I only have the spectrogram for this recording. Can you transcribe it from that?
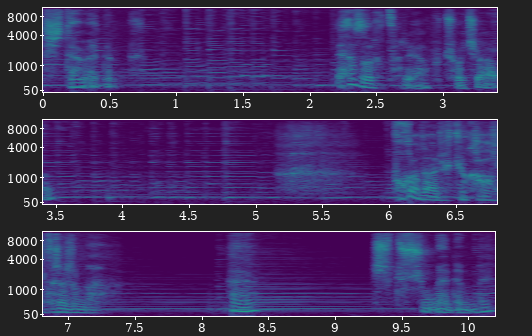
İstemedim mi? Yazıktır ya bu çocuğa. Bu kadar yükü kaldırır mı? He? Hiç düşünmedin mi?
